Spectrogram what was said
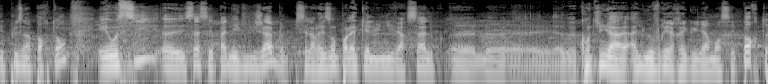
est plus important, et aussi, et ça c'est pas négligeable, c'est la raison pour laquelle Universal le- continue à, à lui ouvrir régulièrement ses portes,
